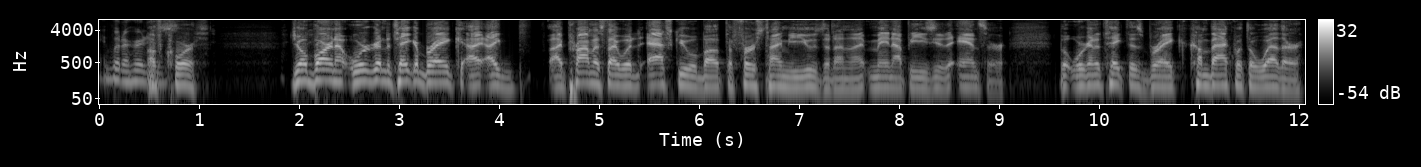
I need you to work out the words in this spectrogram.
It would have hurt. Him. Of his- course. Joe Barna, we're going to take a break. I, I I promised I would ask you about the first time you used it, and it may not be easy to answer, but we're going to take this break, come back with the weather,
